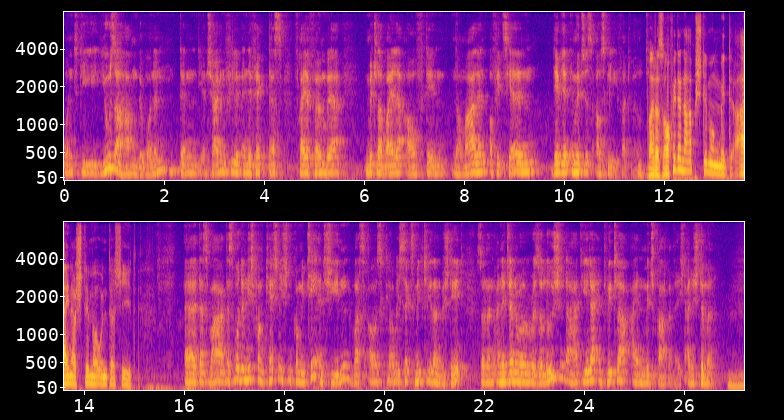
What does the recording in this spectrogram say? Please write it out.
und die User haben gewonnen, denn die Entscheidung fiel im Endeffekt, dass freie Firmware mittlerweile auf den normalen offiziellen Debian Images ausgeliefert wird. War das auch wieder eine Abstimmung mit einer Stimme Unterschied? Äh, das, war, das wurde nicht vom technischen Komitee entschieden, was aus, glaube ich, sechs Mitgliedern besteht, sondern eine General Resolution. Da hat jeder Entwickler ein Mitspracherecht, eine Stimme. Mhm.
